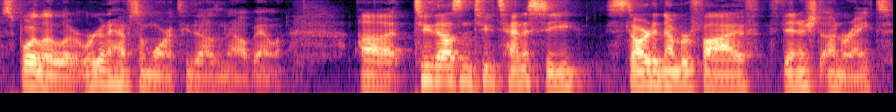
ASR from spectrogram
spoiler alert: we're gonna have some more in 2000 Alabama. Uh, 2002 Tennessee started number five, finished unranked.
